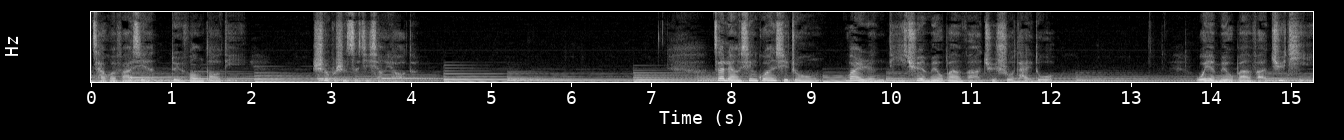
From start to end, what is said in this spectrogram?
才会发现对方到底。是不是自己想要的？在两性关系中，外人的确没有办法去说太多，我也没有办法具体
